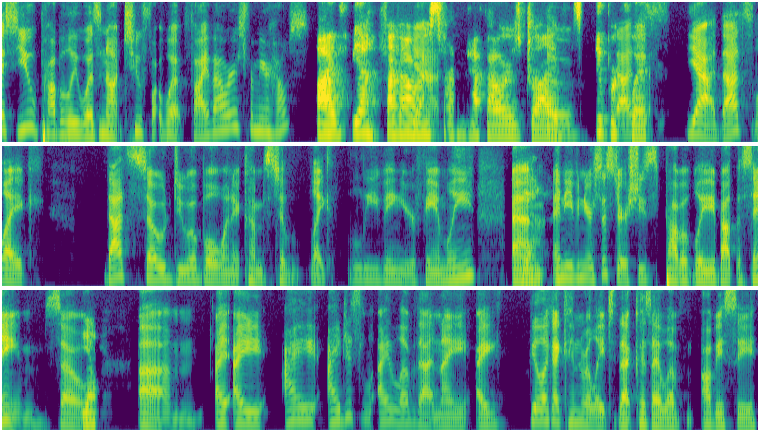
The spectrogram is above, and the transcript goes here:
ASU probably was not too far. What, five hours from your house? Five, yeah, five hours, yeah. five and a half hours drive, so super quick. Yeah, that's like that's so doable when it comes to like leaving your family. Um, and even your sister, she's probably about the same. So yeah. um I I I I just I love that and I I feel like I can relate to that because I love obviously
